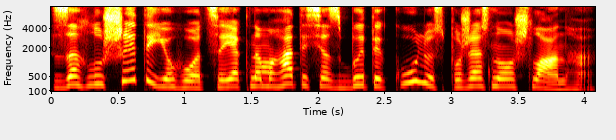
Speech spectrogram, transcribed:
Заглушити його – це як намагатися збити кулю з пожежного шланга.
